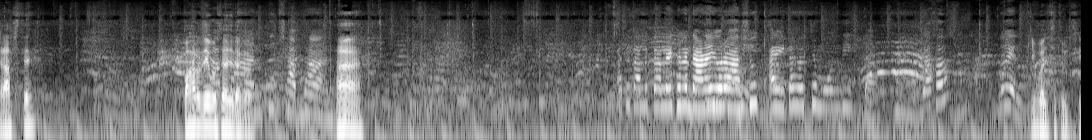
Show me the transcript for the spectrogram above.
রাস্তায় পাহাড় দিয়ে বসে আছে দেখো। খুব সাবধান। হ্যাঁ। আচ্ছা তাহলে তাহলে এখানে দাঁড়াই ওরা আসুক। আর এটা হচ্ছে মন্দিরটা। দেখো। দোয়েল কি বলছি তুলসী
